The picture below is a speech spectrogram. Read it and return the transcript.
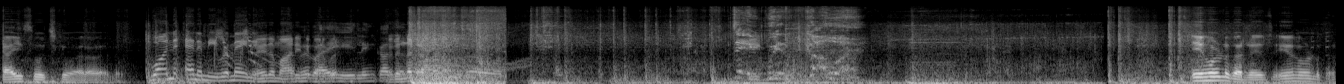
क्या ही सोच के मारा मैंने One enemy remaining. नहीं तो मार ही नहीं भाई बराबर हेलिंग का मैं गंदा कर रहा हूँ They will cower. A hold कर रहे हैं ए होल्ड कर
